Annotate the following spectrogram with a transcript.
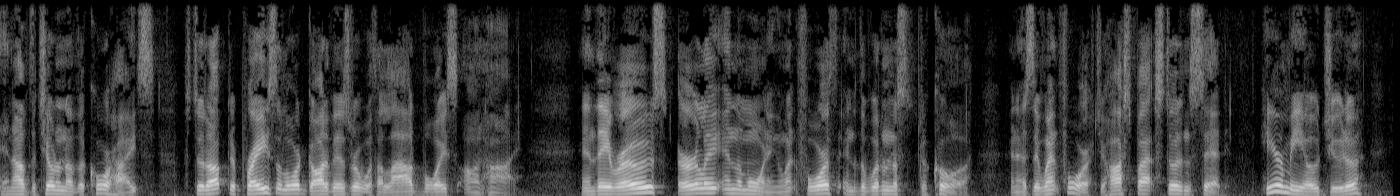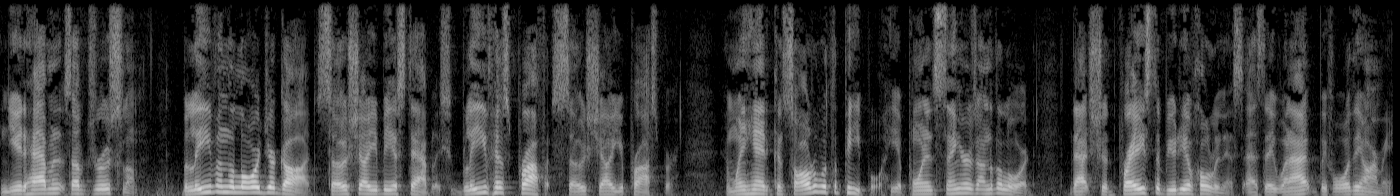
and of the children of the Korhites stood up to praise the Lord God of Israel with a loud voice on high. And they rose early in the morning and went forth into the wilderness of Tekoa. And as they went forth, Jehoshaphat stood and said, Hear me, O Judah, and ye inhabitants of Jerusalem. Believe in the Lord your God, so shall ye be established. Believe his prophets, so shall ye prosper. And when he had consulted with the people, he appointed singers unto the Lord, that should praise the beauty of holiness as they went out before the army,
